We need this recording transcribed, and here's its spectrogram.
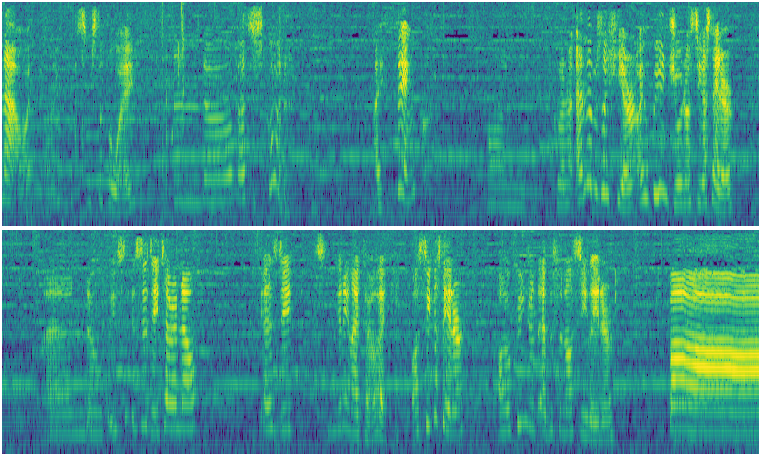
Now, I can only put some stuff away. And uh, that's good. I think I'm gonna end the episode here. I hope you enjoyed. I'll see you guys later. And uh, is, it daytime right now? Yes, it's getting nighttime. Okay, I'll see you guys later. I hope you enjoyed the episode I'll see you later. Bye!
